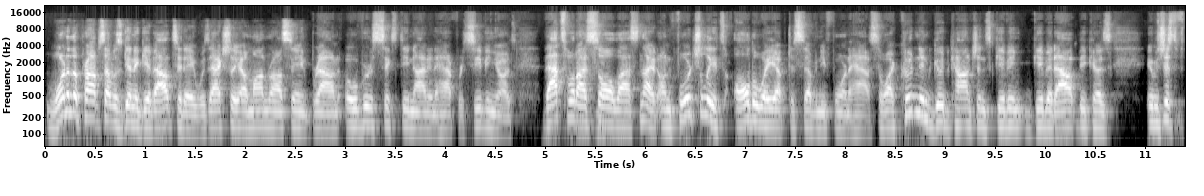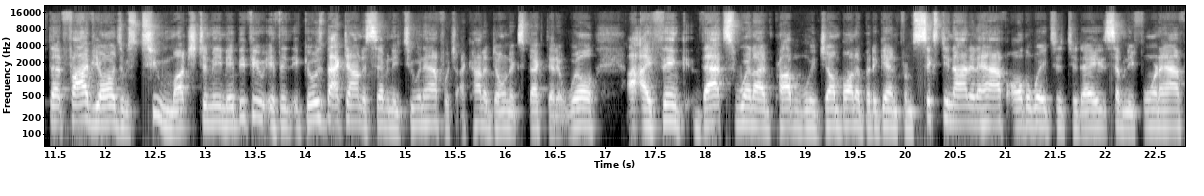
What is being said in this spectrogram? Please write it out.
One of the props I was going to give out today was actually Amon-Ra St. Brown over 69 and a half receiving yards. That's what I mm-hmm. saw last night. Unfortunately, it's all the way up to 74 and a half. So I couldn't in good conscience giving give it out because it was just that five yards. It was too much to me. Maybe if, it, if it, goes back down to 72 and a half, which I kind of don't expect that it will, I, I think that's when I'd probably jump on it. But again, from 69 and a half all the way to today, 74 and a half,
